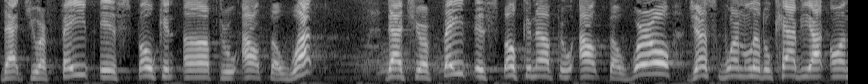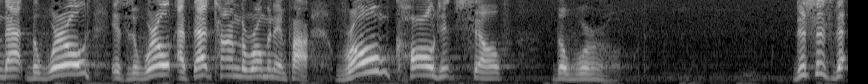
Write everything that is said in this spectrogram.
that your faith is spoken of throughout the what? That your faith is spoken of throughout the world. Just one little caveat on that. The world is the world at that time, the Roman Empire. Rome called itself the world. This is the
